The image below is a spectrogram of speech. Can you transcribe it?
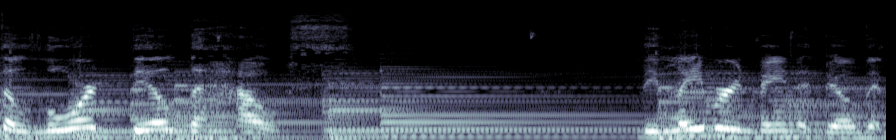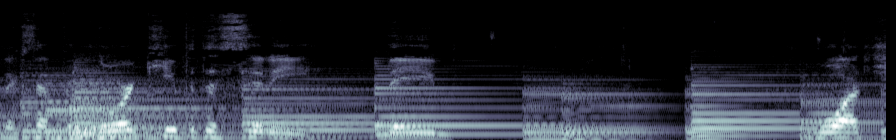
the Lord build the house. They labor in vain that build it, except the Lord keepeth the city. They watch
